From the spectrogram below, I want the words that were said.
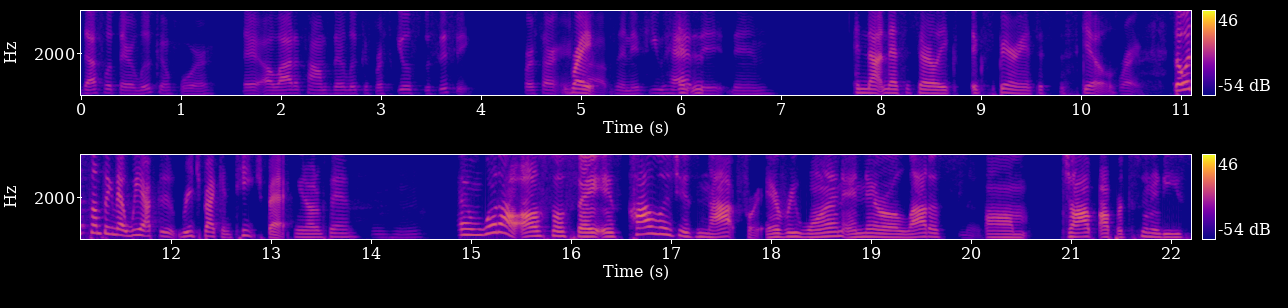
that's what they're looking for. They're a lot of times they're looking for skill specific for certain Right. jobs. And if you have And- it, then and not necessarily ex- experience it's the skills right. so it's something that we have to reach back and teach back you know what i'm saying mm-hmm. And what I'll also say is college is not for everyone, and there are a lot of s- um job opportunities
